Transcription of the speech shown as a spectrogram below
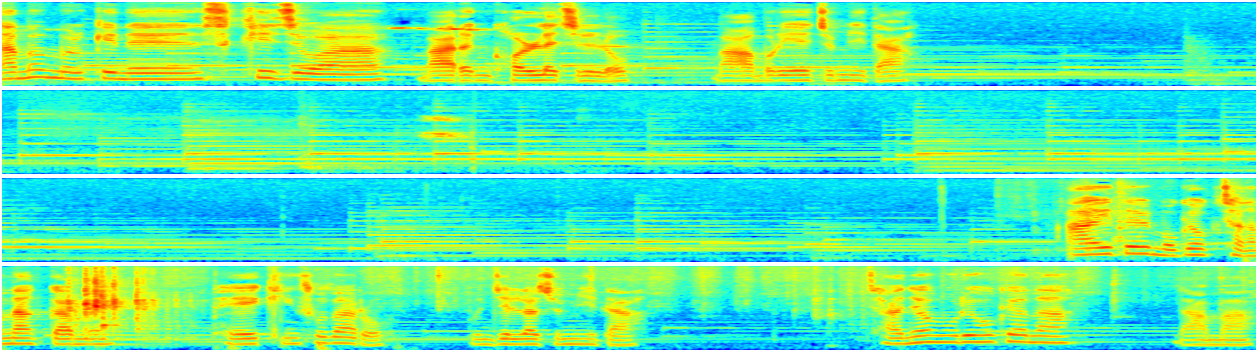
남은 물기는 스키즈와 마른 걸레질로 마무리해줍니다. 아이들 목욕 장난감은 베이킹소다로 문질러 줍니다. 잔여물이 혹여나 남아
